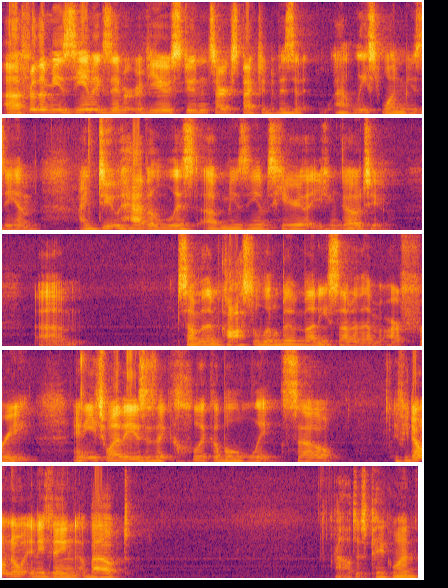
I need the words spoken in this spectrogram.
Uh, for the museum exhibit review, students are expected to visit at least one museum. I do have a list of museums here that you can go to. Um, some of them cost a little bit of money, some of them are free, and each one of these is a clickable link. So if you don't know anything about, I'll just pick one,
